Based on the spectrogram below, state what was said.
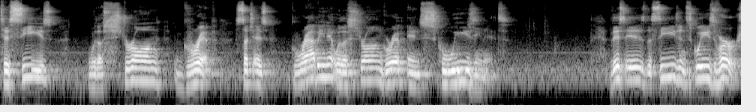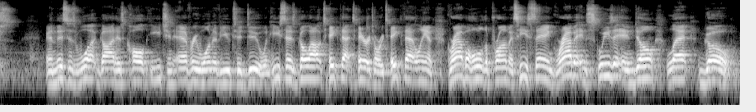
to seize with a strong grip, such as grabbing it with a strong grip and squeezing it. This is the seize and squeeze verse. And this is what God has called each and every one of you to do. When He says, go out, take that territory, take that land, grab a hold of the promise, He's saying, grab it and squeeze it and don't let go.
